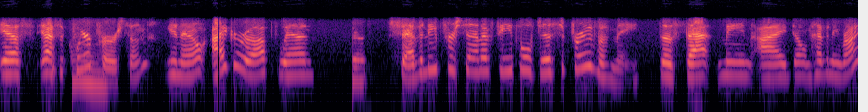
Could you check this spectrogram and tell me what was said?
If, as a queer mm. person, you know, I grew up when seventy percent of people disapprove of me. Does that mean I don't have any rights?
